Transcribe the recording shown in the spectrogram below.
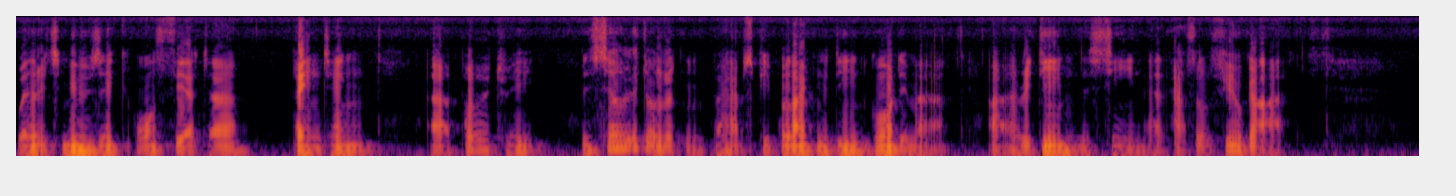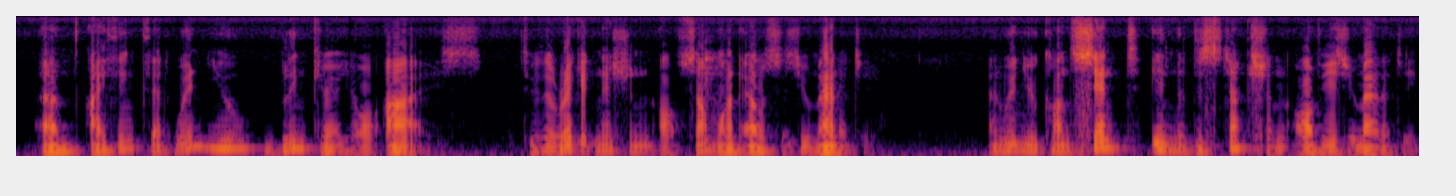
Whether it's music or theater, painting, uh, poetry, there's so little written. Perhaps people like Nadine Gordimer uh, redeemed the scene and Athol Fugard. Um, I think that when you blinker your eyes to the recognition of someone else's humanity. And when you consent in the destruction of his humanity,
